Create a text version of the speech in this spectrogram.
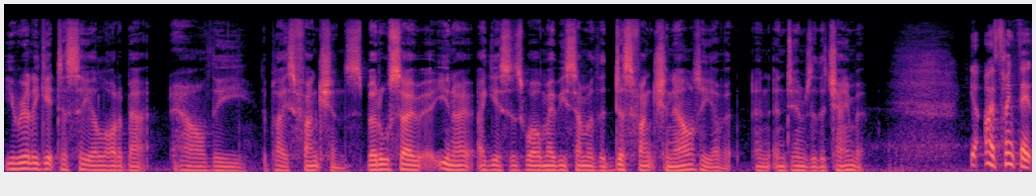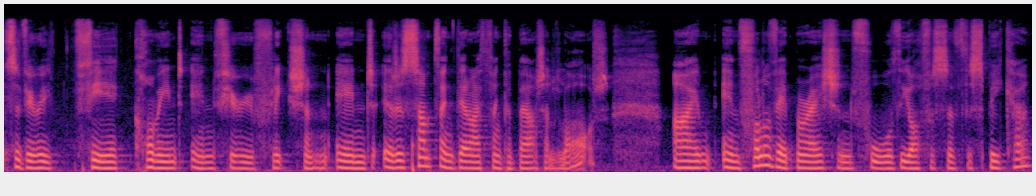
you really get to see a lot about how the the place functions, but also, you know, I guess as well, maybe some of the dysfunctionality of it in, in terms of the chamber. Yeah, I think that's a very fair comment and fair reflection, and it is something that I think about a lot. I am full of admiration for the office of the Speaker.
